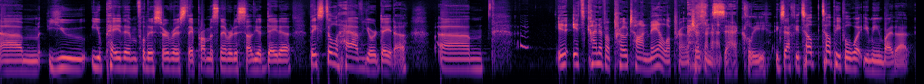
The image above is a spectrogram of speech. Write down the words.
Um, you you pay them for their service. They promise never to sell your data. They still have your data. Um, it, it's kind of a proton mail approach, isn't it? Exactly. Exactly. Tell tell people what you mean by that.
